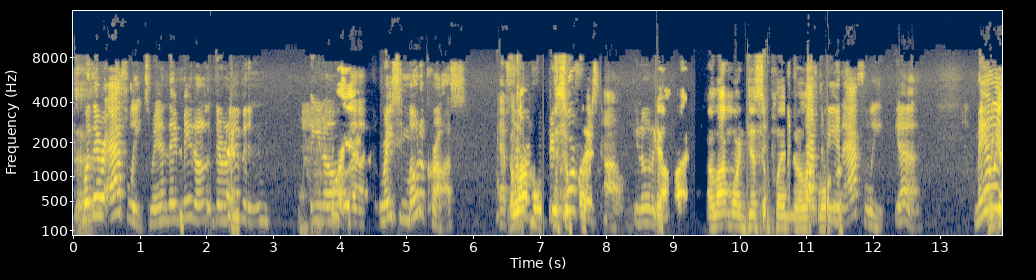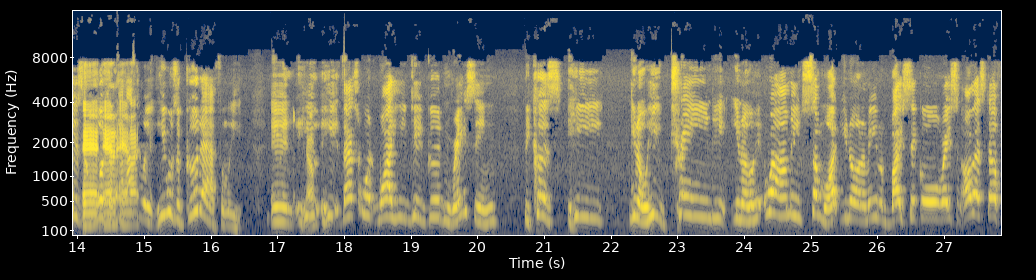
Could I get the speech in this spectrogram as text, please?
The, Well, they were athletes, man. They made a, their living, you know, Well, uh, racing motocross at a lot more before discipline. freestyle. You know what I mean? Yeah, mean? a lot more discipline and a You lot have to more. be an athlete. Yeah. Manley is, And- was and- an and I- athlete. he was a good athlete, and he, Yep. he that's what why he did good in racing because he you know he trained he you know he- well I mean somewhat you know what I mean bicycle racing all that stuff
